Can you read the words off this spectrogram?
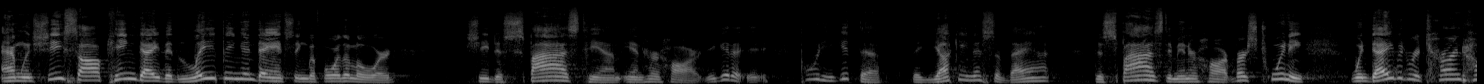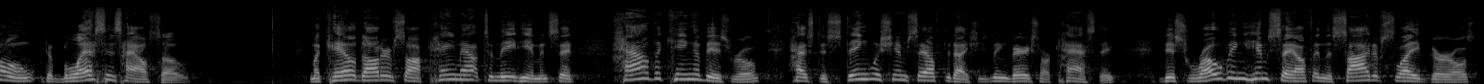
And when she saw King David leaping and dancing before the Lord, she despised him in her heart. You get a boy, do you get the, the yuckiness of that? Despised him in her heart. Verse 20, when David returned home to bless his household, Michal, daughter of Saul, came out to meet him and said, How the king of Israel has distinguished himself today. She's being very sarcastic, disrobing himself in the sight of slave girls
